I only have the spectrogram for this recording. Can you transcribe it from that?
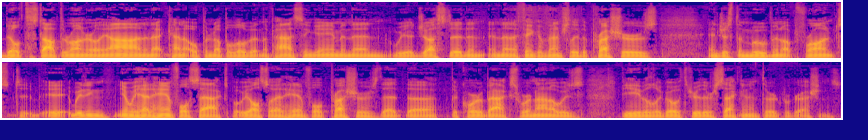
built to stop the run early on, and that kind of opened up a little bit in the passing game. And then we adjusted, and, and then I think eventually the pressures and just the movement up front. To, it, we didn't, you know, we had a handful of sacks, but we also had a handful of pressures that the the quarterbacks were not always be able to go through their second and third progressions.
